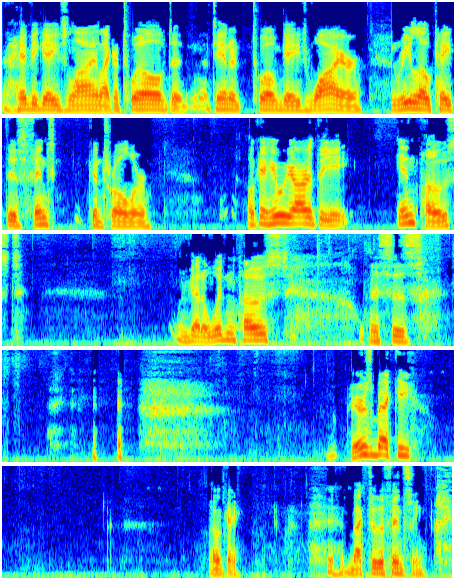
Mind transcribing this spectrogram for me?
a heavy gauge line like a 12 to 10 or 12 gauge wire, and relocate this fence controller. Okay, here we are at the end post. We've got a wooden post. This is, here's Becky. Okay, back to the fencing.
